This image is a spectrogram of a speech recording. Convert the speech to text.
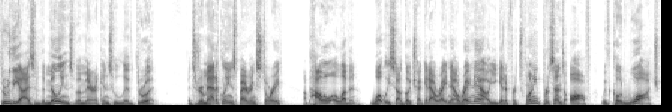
through the eyes of the millions of Americans who lived through it. It's a dramatically inspiring story. Apollo 11, what we saw. Go check it out right now. Right now, you get it for 20% off with code WATCH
